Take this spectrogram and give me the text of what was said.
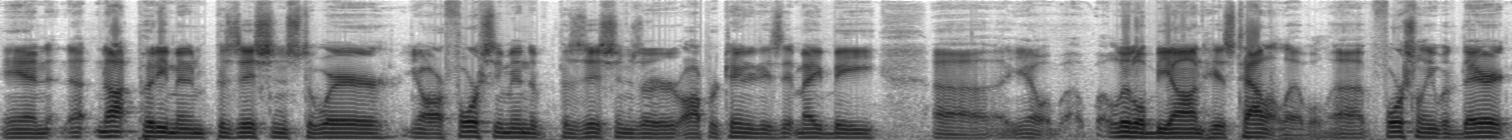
and not put him in positions to where you know or force him into positions or opportunities that may be uh, you know a little beyond his talent level. Uh, fortunately, with Derek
